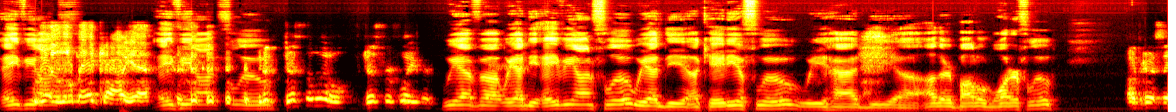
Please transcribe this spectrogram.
we had a little mad cow, yeah. avian flu. Just, a little, just for flavor. We have uh, we had the avian flu. We had the Acadia flu. We had the uh, other bottled water flu. I was going to say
